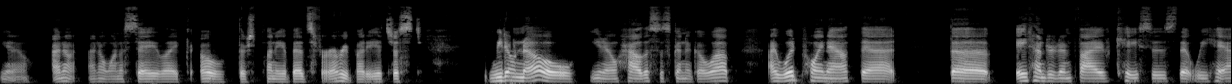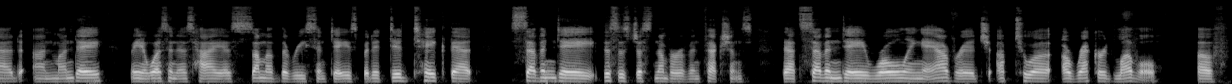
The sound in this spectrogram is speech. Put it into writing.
you know, I don't I don't want to say like, oh, there's plenty of beds for everybody. It's just we don't know, you know, how this is going to go up. I would point out that the 805 cases that we had on Monday, I mean, it wasn't as high as some of the recent days, but it did take that seven day, this is just number of infections, that seven day rolling average up to a, a record level of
